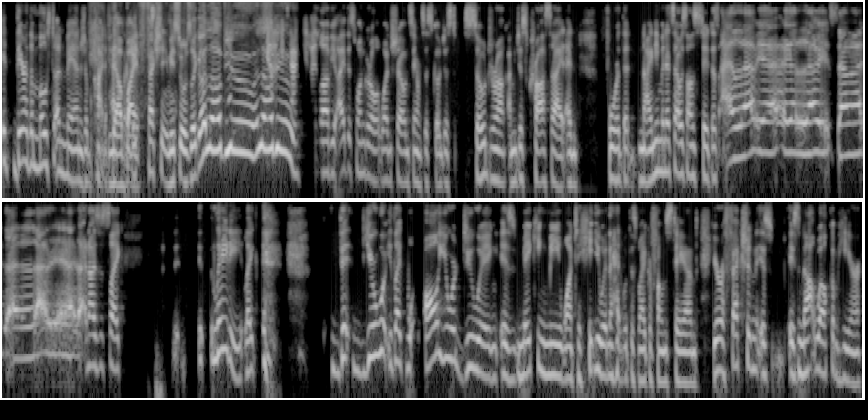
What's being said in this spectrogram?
it, they're the most unmanageable kind of. Now, by affectionate, you mean someone's like, "I love you, I love yeah, you, exactly. I love you." I had this one girl at one show in San Francisco, just so drunk. I'm just cross-eyed, and for the 90 minutes I was on stage, just I love you, I love you so much, I love you, and I was just like, lady, like. The, you're like all you are doing is making me want to hit you in the head with this microphone stand. Your affection is is not welcome here,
